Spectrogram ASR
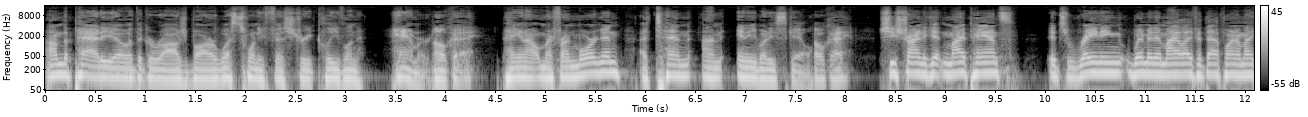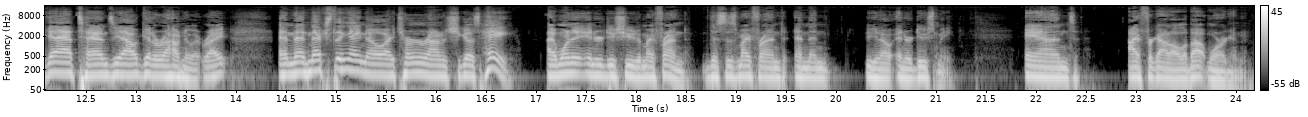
on the patio at the Garage Bar, West 25th Street, Cleveland, hammered. okay, Hanging out with my friend Morgan, a 10 on anybody's scale. okay. She's trying to get in my pants. It's raining women in my life at that point. I'm like, ah, tens. Yeah, I'll get around to it, right? And then next thing I know, I turn around and she goes, hey, I want to introduce you to my friend. This is my friend. And then, you know, introduce me. And I forgot all about Morgan.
